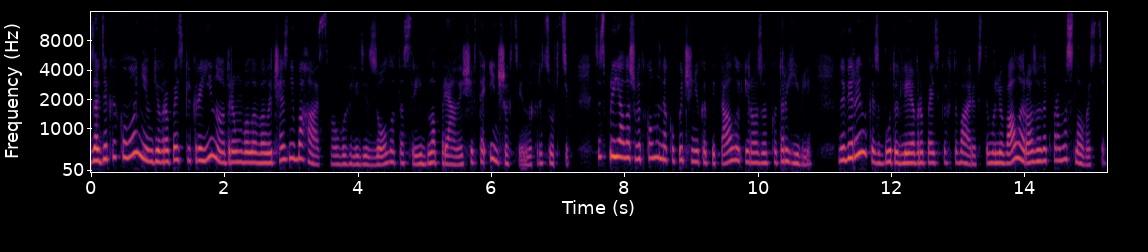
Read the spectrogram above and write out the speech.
Завдяки колоніям європейські країни отримували величезні багатства у вигляді золота, срібла, прянощів та інших цінних ресурсів. Це сприяло швидкому накопиченню капіталу і розвитку торгівлі. Нові ринки збуту для європейських товарів стимулювали розвиток промисловості.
